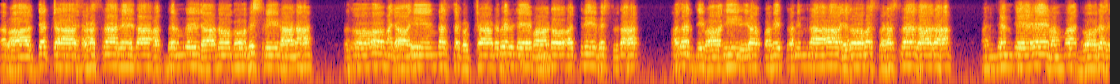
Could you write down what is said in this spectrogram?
सभाजक्षाः सहस्ररेता अद्भिर्मृजानो गोभिः श्रीणानः रसो मयाहीन्द्रस्य कुक्षाटभिर्येमानो अद्रिभिः स्तुतः असर्जिवाजीरः पवित्रमिन्द्राय सोमः सहस्रधारः। अञ्जन्त्येनम् मध्वोदसेनेन्द्राय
